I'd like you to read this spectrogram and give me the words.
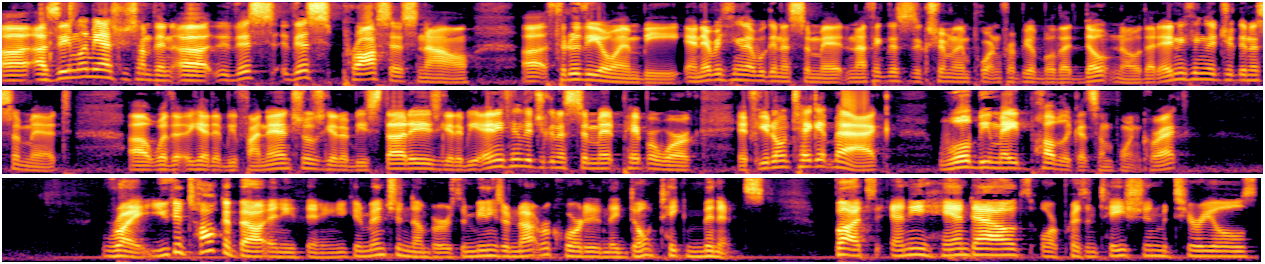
Uh, Azim, let me ask you something. Uh, this this process now uh, through the OMB and everything that we're going to submit, and I think this is extremely important for people that don't know that anything that you're going to submit, uh, whether it be financials, to be studies, to be anything that you're going to submit paperwork, if you don't take it back, will be made public at some point, correct? Right. You can talk about anything. You can mention numbers. The meetings are not recorded and they don't take minutes. But any handouts or presentation materials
